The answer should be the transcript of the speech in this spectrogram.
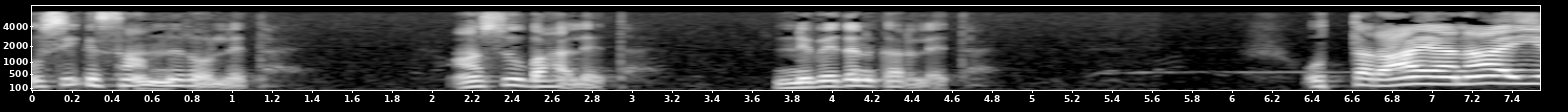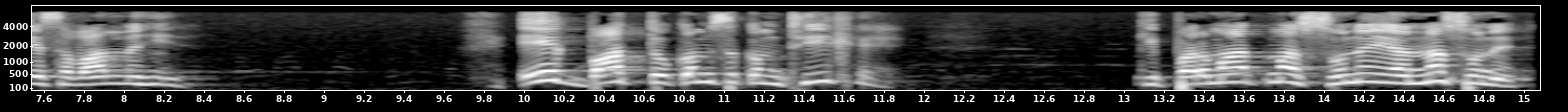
उसी के सामने रो लेता है, आँसू बहा लेता है, निवेदन कर लेता है। उत्तर आए, या ना आए यह सवाल नहीं। एक बात तो कम से कम ठीक है कि परमात्मा सुने या ना सुने,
